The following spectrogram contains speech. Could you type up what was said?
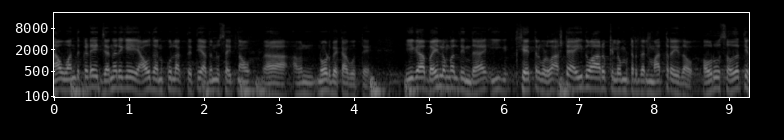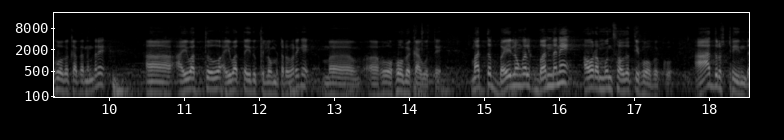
ನಾವು ಒಂದು ಕಡೆ ಜನರಿಗೆ ಯಾವ್ದು ಅನುಕೂಲ ಆಗ್ತೈತಿ ಅದನ್ನು ಸಹಿತ ನಾವು ಅವನ್ ನೋಡಬೇಕಾಗುತ್ತೆ. ಈಗ ಬೈಲೊಂಗಲದಿಂದ ಈ ಕ್ಷೇತ್ರಗಳು ಅಷ್ಟೇ ಐದು ಆರು ಕಿಲೋಮೀಟರ್ದಲ್ಲಿ ಮಾತ್ರ ಇದಾವೆ. ಅವರು ಸವದತ್ತಿ ಹೋಗ್ಬೇಕಾದ್ರೆ ಐವತ್ತು, ಐವತ್ತೈದು ಕಿಲೋಮೀಟರ್ವರೆಗೆ ಹೋಗಬೇಕಾಗುತ್ತೆ. ಮತ್ತು ಬೈಲೊಂಗಲ್ಗೆ ಬಂದನೇ ಅವರ ಮುಂದೆ ಸೌದತ್ತಿಗೆ ಹೋಗಬೇಕು. ಆ ದೃಷ್ಟಿಯಿಂದ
